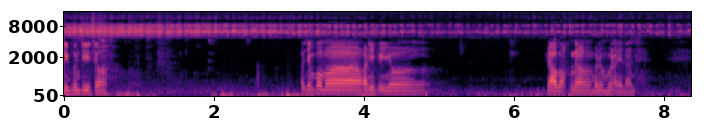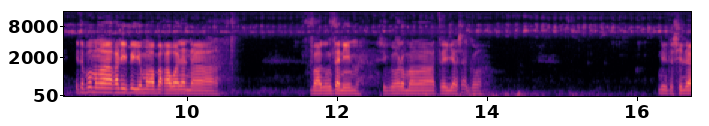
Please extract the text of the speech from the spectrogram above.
ibon dito. At yun po mga kalipi yung lawak ng Malumbon Island. Ito po mga kalipi yung mga bakawanan na bagong tanim. Siguro mga 3 years ago. Dito sila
